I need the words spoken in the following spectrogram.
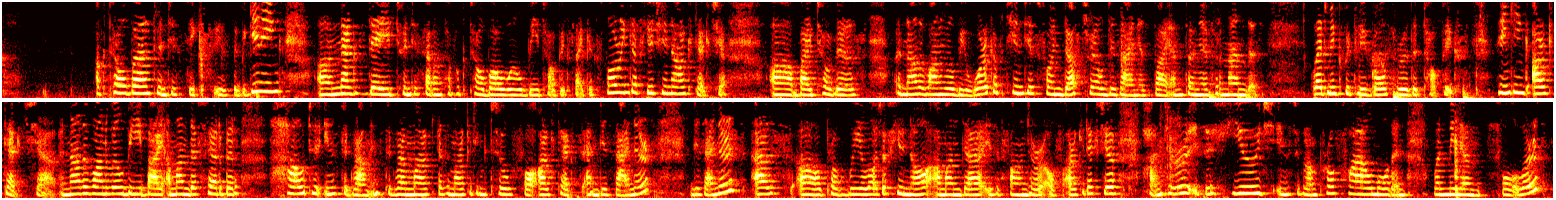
October 26th is the beginning. Uh, next day, 27th of October, will be topics like exploring a future in architecture uh, by Tobias. Another one will be work opportunities for industrial designers by Antonio Fernandez. Let me quickly go through the topics. Thinking architecture. Another one will be by Amanda Ferber, how to Instagram, Instagram mark as a marketing tool for architects and designer designers. As uh, probably a lot of you know, Amanda is a founder of Architecture Hunter. It's a huge Instagram profile, more than 1 million followers.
